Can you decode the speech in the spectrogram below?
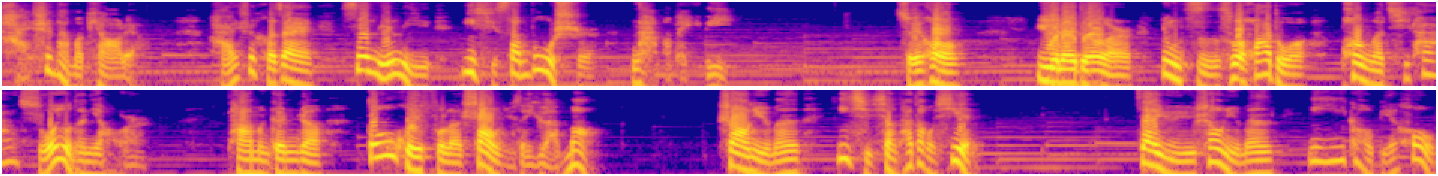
还是那么漂亮，还是和在森林里一起散步时那么美丽。随后，玉雷德尔用紫色花朵碰了其他所有的鸟儿，它们跟着都恢复了少女的原貌。少女们一起向他道谢。在与少女们一一告别后，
